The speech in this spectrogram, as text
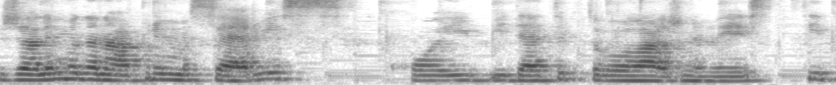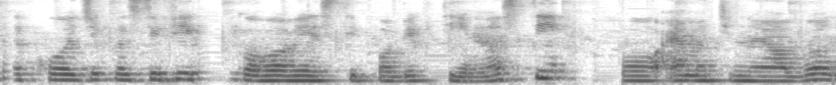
Želimo da napravimo servis koji bi detektovao lažne vesti, takođe klasifikovao vesti po objektivnosti, po emotivnoj obo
